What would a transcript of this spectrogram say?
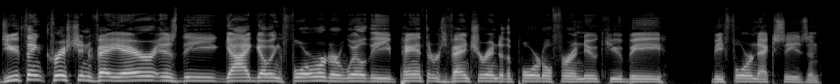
Do you think Christian Veilleux is the guy going forward, or will the Panthers venture into the portal for a new QB before next season?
